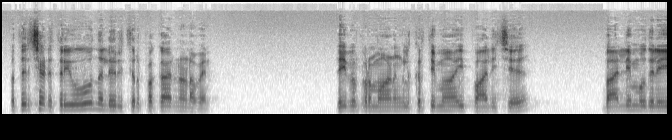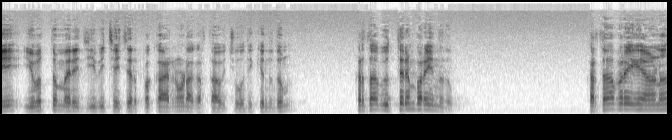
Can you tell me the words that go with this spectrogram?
അപ്പൊ തീർച്ചയായിട്ടും എത്രയോ നല്ലൊരു ചെറുപ്പക്കാരനാണ് അവൻ. ദൈവപ്രമാണങ്ങൾ കൃത്യമായി പാലിച്ച് ബാല്യം മുതലേ യുവത്വം വരെ ജീവിച്ച ചെറുപ്പക്കാരനോട് കർത്താവ് ചോദിക്കുന്നതും കർത്താവ് ഉത്തരം പറയുന്നതും. കർത്താവ് പറയുകയാണ്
